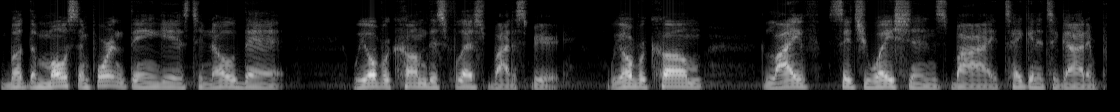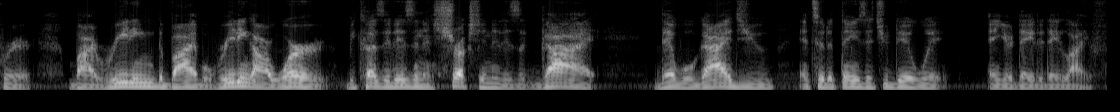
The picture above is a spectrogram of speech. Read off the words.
But the most important thing is to know that we overcome this flesh by the spirit. We overcome life situations by taking it to God in prayer, by reading the Bible, reading our word, because it is an instruction, it is a guide that will guide you into the things that you deal with in your day to day life.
